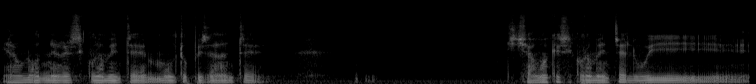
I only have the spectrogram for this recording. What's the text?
era un onere sicuramente molto pesante. Diciamo che sicuramente lui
